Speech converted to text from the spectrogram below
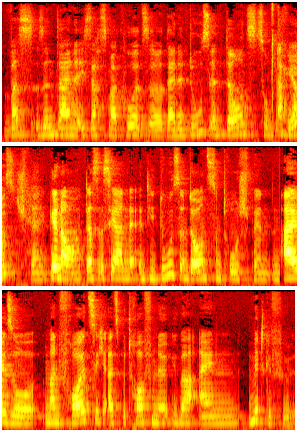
Was sind deine, ich sag's mal kurz, äh, deine Do's and Don'ts zum Trostspenden? Ja. Genau, das ist ja die Do's and Don'ts zum Trostspenden. Also, man freut sich als Betroffene über ein Mitgefühl,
